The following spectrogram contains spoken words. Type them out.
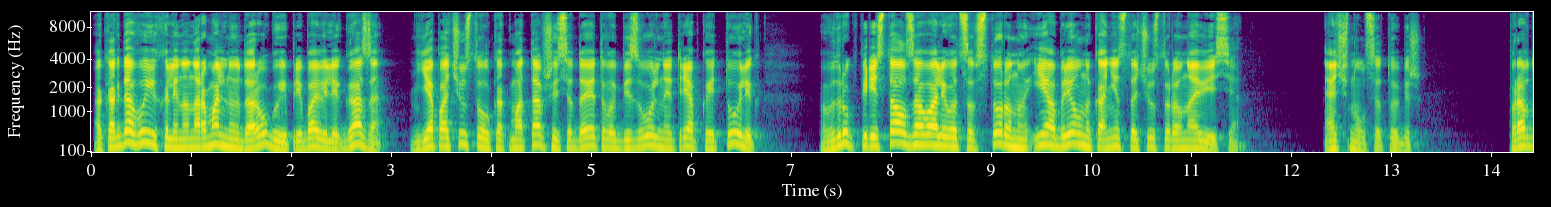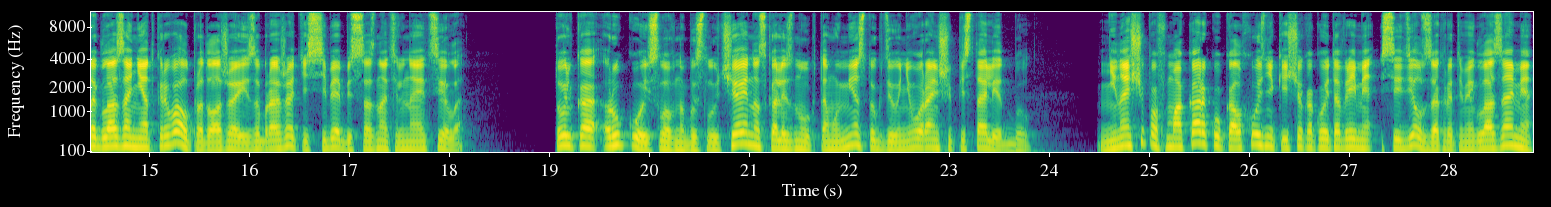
А когда выехали на нормальную дорогу и прибавили газа, я почувствовал, как мотавшийся до этого безвольной тряпкой Толик вдруг перестал заваливаться в сторону и обрел наконец-то чувство равновесия. Очнулся, то бишь. Правда, глаза не открывал, продолжая изображать из себя бессознательное тело. Только рукой, словно бы случайно, скользнул к тому месту, где у него раньше пистолет был. Не нащупав макарку, колхозник еще какое-то время сидел с закрытыми глазами,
